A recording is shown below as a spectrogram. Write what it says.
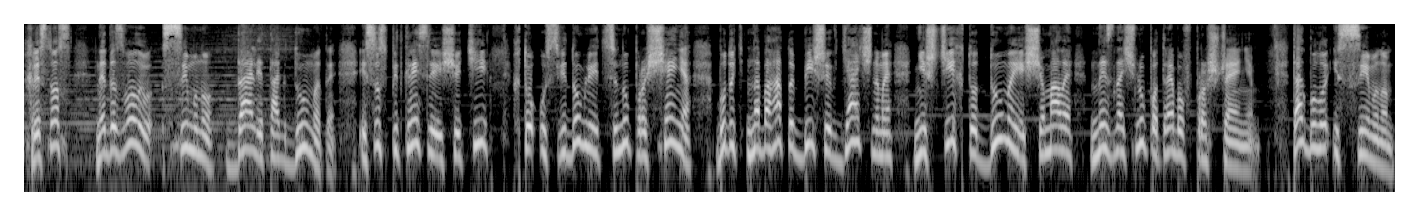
Христос не дозволив Симону далі так думати. Ісус підкреслює, що ті, хто усвідомлює ціну прощення, будуть набагато більше вдячними, ніж ті, хто думає, що мали незначну потребу в прощенні. Так було і з Симоном.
